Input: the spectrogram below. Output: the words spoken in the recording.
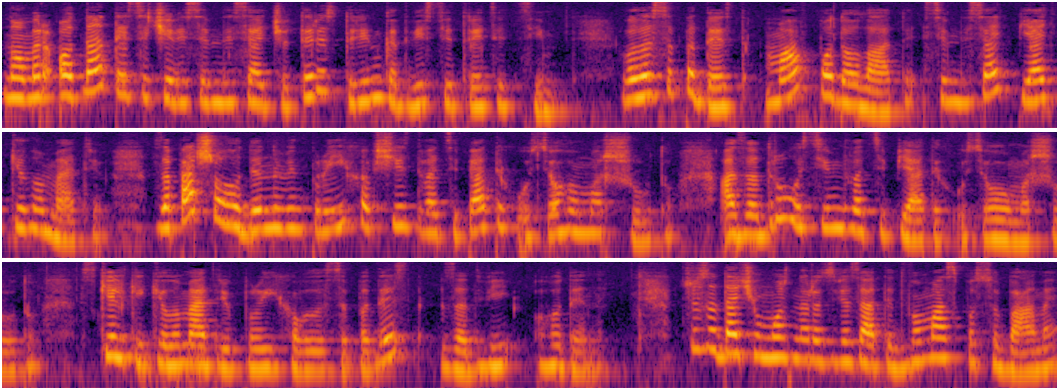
Номер 1084, сторінка 237. Велосипедист мав подолати 75 кілометрів. За першу годину він проїхав 6,25 усього маршруту, а за другу 7,25 усього маршруту. Скільки кілометрів проїхав велосипедист за 2 години? Цю задачу можна розв'язати двома способами,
